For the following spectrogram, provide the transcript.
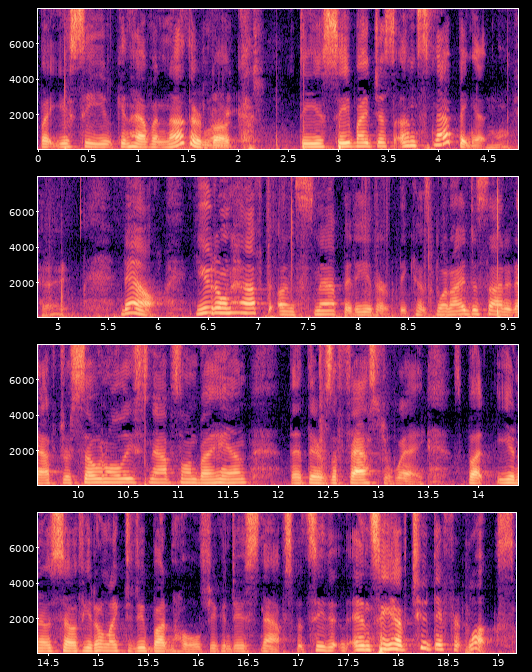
but you see you can have another look. Do you see by just unsnapping it? Okay. Now, you don't have to unsnap it either because what I decided after sewing all these snaps on by hand that there's a faster way. But, you know, so if you don't like to do buttonholes, you can do snaps. But see, and so you have two different looks.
